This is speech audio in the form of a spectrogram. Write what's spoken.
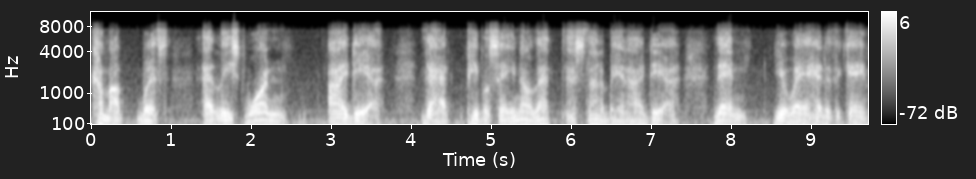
come up with at least one idea that people say, you know, that that's not a bad idea, then you're way ahead of the game.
